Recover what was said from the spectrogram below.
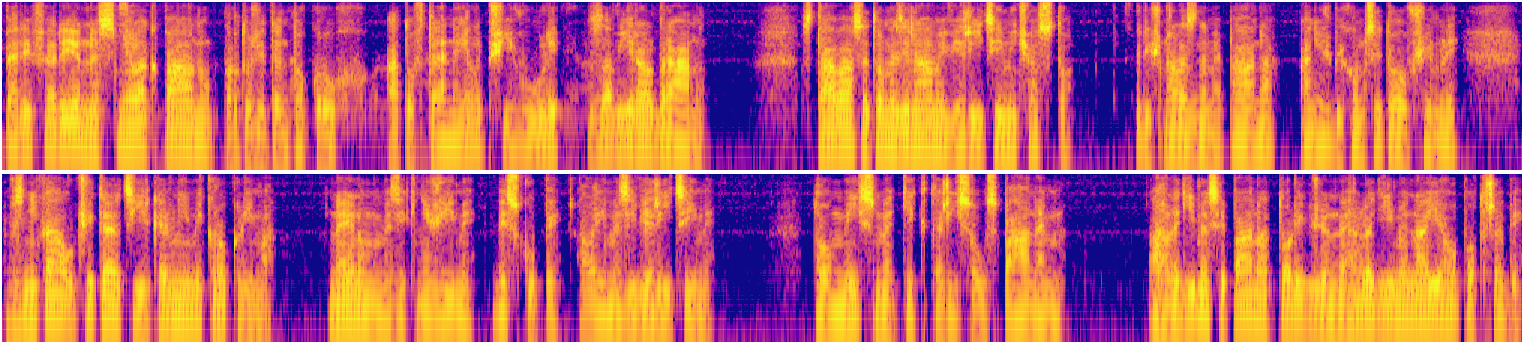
Periferie nesměla k pánu, protože tento kruh, a to v té nejlepší vůli, zavíral bránu. Stává se to mezi námi věřícími často. Když nalezneme pána, aniž bychom si toho všimli, vzniká určité církevní mikroklima, nejenom mezi kněžími, biskupy, ale i mezi věřícími. To my jsme ti, kteří jsou s pánem. A hledíme si pána tolik, že nehledíme na jeho potřeby.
